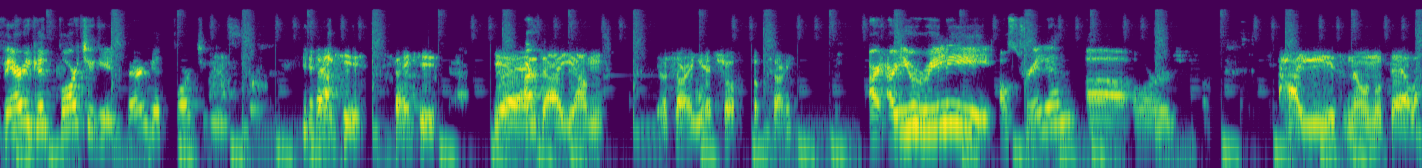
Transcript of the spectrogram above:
very good Portuguese. Very good Portuguese. Yeah. Thank you. Thank you. Yeah, and I, um, oh, sorry, yeah, sure. So- sorry. Are are you really Australian uh, or Raiz, não Nutella.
